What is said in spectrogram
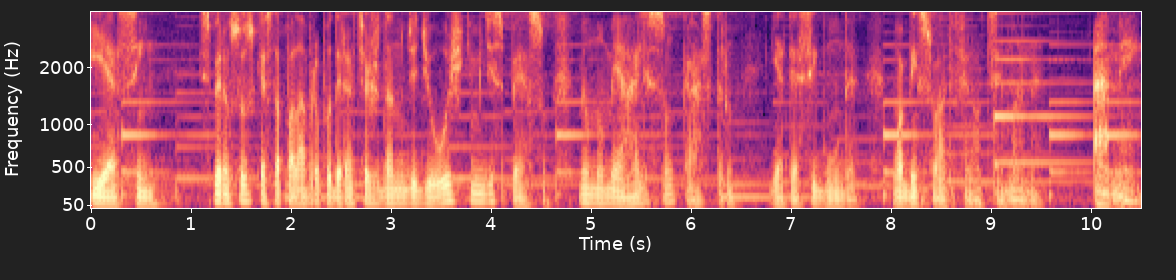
E é assim, esperançoso que esta palavra poderá te ajudar no dia de hoje que me despeço. Meu nome é Alisson Castro e até segunda. Um abençoado final de semana. Amém.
